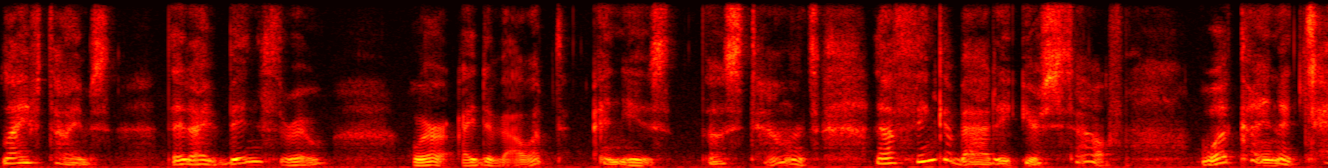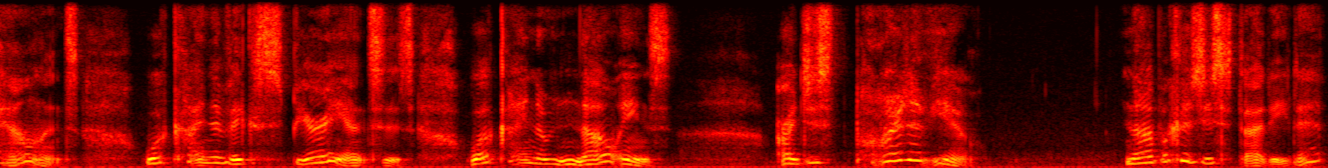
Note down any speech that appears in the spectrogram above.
lifetimes that I've been through where I developed and used those talents. Now think about it yourself. What kind of talents, what kind of experiences, what kind of knowings are just part of you? Not because you studied it,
